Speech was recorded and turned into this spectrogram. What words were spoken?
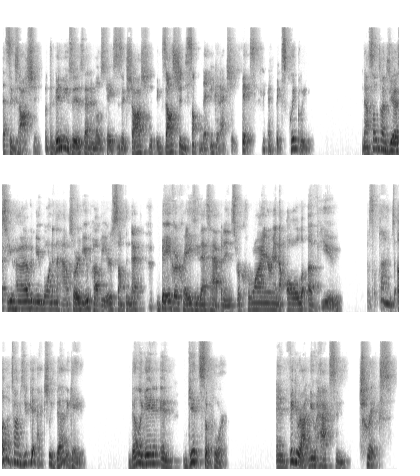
That's exhaustion. But the good news is that in most cases, exhaustion, exhaustion is something that you can actually fix and fix quickly. Now, sometimes, yes, you have a newborn in the house or a new puppy or something that big or crazy that's happening. It's requiring all of you. But sometimes, other times, you can actually delegate it, delegate it and get support and figure out new hacks and tricks,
